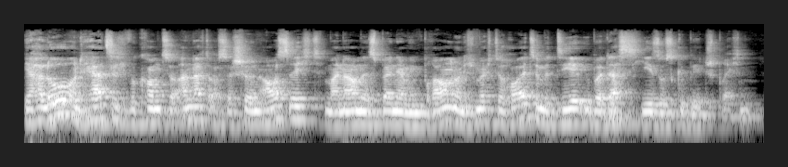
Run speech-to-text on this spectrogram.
Ja, hallo und herzlich willkommen zur Andacht aus der schönen Aussicht. Mein Name ist Benjamin Braun und ich möchte heute mit dir über das Jesusgebet sprechen.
